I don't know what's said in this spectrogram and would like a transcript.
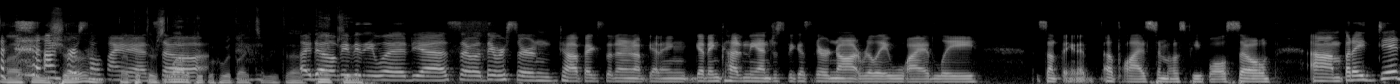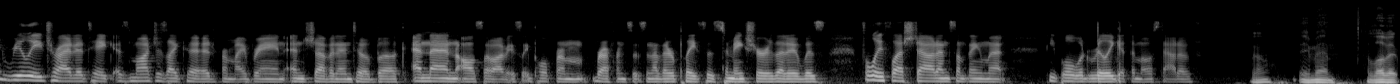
on sure? personal finance. I bet there's so, a lot of people who would like to read that. I know, Thank maybe you. they would, yeah. So there were certain topics that ended up getting getting cut in the end just because they're not really widely something that applies to most people. So um, but I did really try to take as much as I could from my brain and shove it into a book, and then also obviously pull from references and other places to make sure that it was fully fleshed out and something that people would really get the most out of. Well, amen. I love it.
